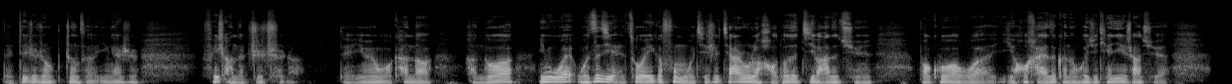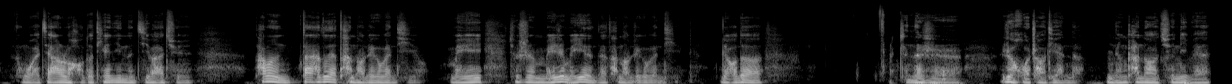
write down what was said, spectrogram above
对，对这种政策应该是非常的支持的。对，因为我看到。很多，因为我我自己也作为一个父母，其实加入了好多的鸡娃的群，包括我以后孩子可能会去天津上学，我加入了好多天津的鸡娃群，他们大家都在探讨这个问题，没就是没日没夜的在探讨这个问题，聊的真的是热火朝天的。你能看到群里面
